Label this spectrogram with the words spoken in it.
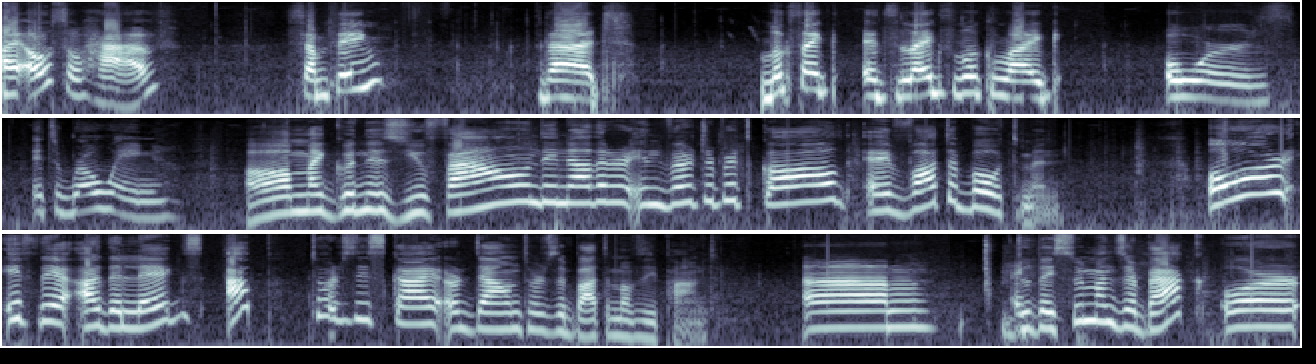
I also have something that looks like its legs look like oars. It's rowing. Oh my goodness, you found another invertebrate called a water boatman. Or if they are the legs up towards the sky or down towards the bottom of the pond. Um, Do they swim on their back or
